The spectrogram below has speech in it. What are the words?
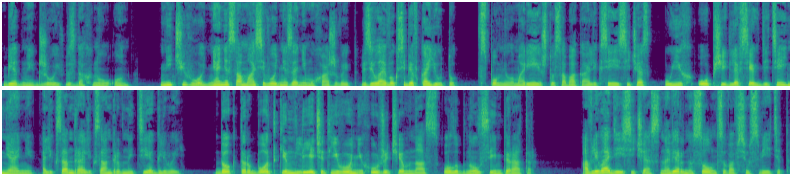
«Бедный Джой», — вздохнул он. «Ничего, няня сама сегодня за ним ухаживает. Взяла его к себе в каюту». Вспомнила Мария, что собака Алексея сейчас у их общей для всех детей няни Александры Александровны Теглевой. «Доктор Боткин лечит его не хуже, чем нас», — улыбнулся император. «А в Ливадии сейчас, наверное, солнце вовсю светит»,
